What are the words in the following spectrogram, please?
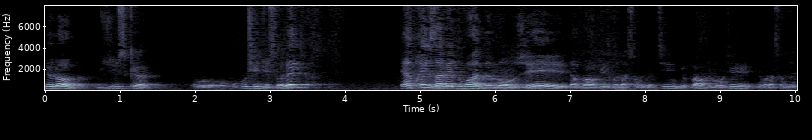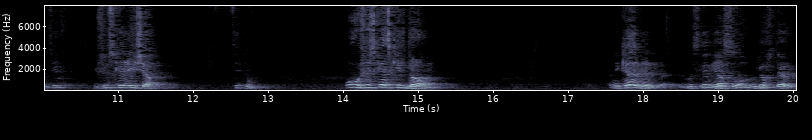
de l'aube jusqu'au coucher du soleil, et après ils avaient le droit de manger, d'avoir des relations intimes, de boire, de manger des relations intimes, jusqu'à l'Isha. C'est tout. Ou jusqu'à ce qu'ils dorment. المسلم يصوم يفطر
